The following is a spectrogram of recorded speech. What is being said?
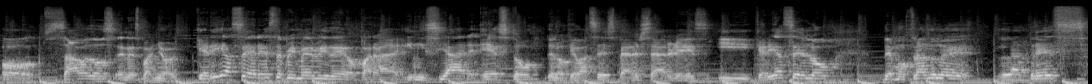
o sábados en español. Quería hacer este primer video para iniciar esto de lo que va a ser Spanish Saturdays y quería hacerlo demostrándole las tres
